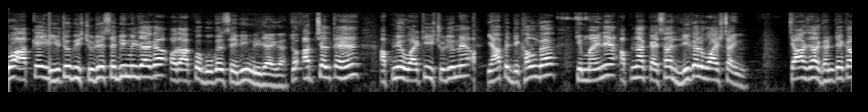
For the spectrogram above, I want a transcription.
वो आपके YouTube स्टूडियो से भी मिल जाएगा और आपको गूगल से भी मिल जाएगा। तो अब चलते हैं अपने वाई स्टूडियो में। यहाँ पे दिखाऊँगा कि मैंने अपना कैसा लीगल वॉच टाइम चार हज़ार घंटे का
